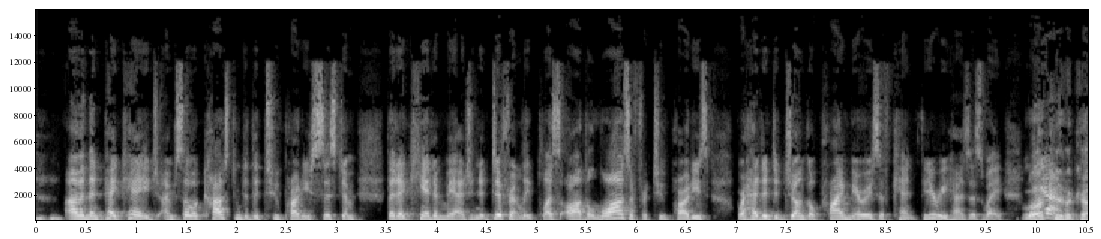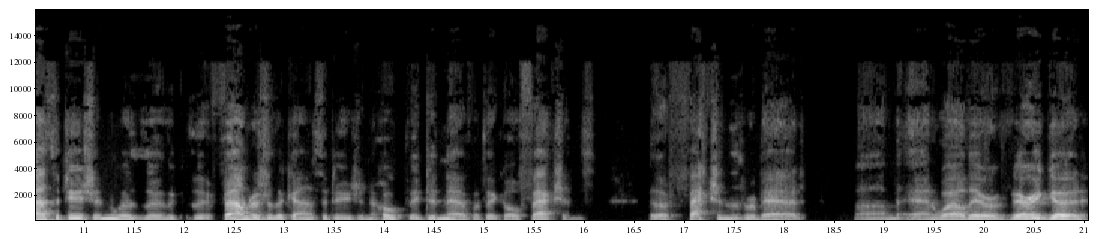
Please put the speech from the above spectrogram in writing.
Mm-hmm. Um, and then Peg Cage, I'm so accustomed to the two party system that I can't imagine it differently. Plus, all the laws are for two parties. We're headed to jungle primaries if Kent Thiry has his way. Well, well actually, yeah. the Constitution was the, the, the, founders of the Constitution hoped they didn't have what they call factions. The factions were bad. Um, and while they were very good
